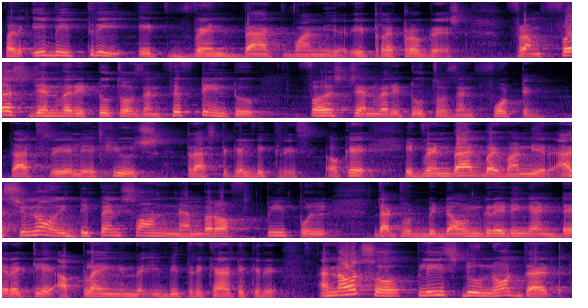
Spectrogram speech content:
For EB3 it went back one year. It retrogressed from 1st January 2015 to 1st January 2014 that's really a huge drastical decrease okay it went back by one year as you know it depends on number of people that would be downgrading and directly applying in the eb3 category and also please do note that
